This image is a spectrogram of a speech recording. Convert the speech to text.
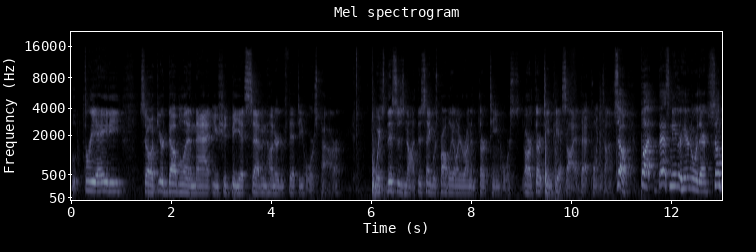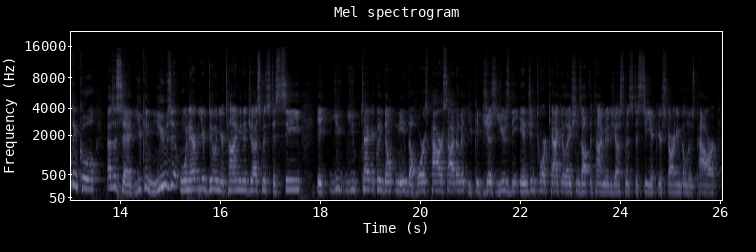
380. So if you're doubling that, you should be at 750 horsepower which this is not. This thing was probably only running 13 horse or 13 psi at that point in time. So, but that's neither here nor there. Something cool, as I said, you can use it whenever you're doing your timing adjustments to see it. You you technically don't need the horsepower side of it. You could just use the engine torque calculations off the timing adjustments to see if you're starting to lose power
